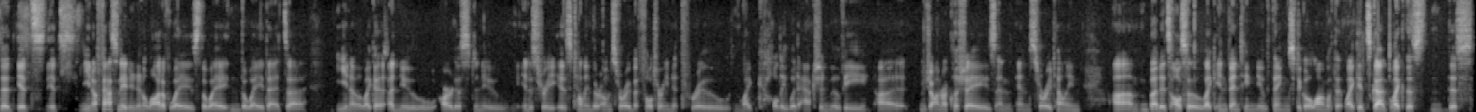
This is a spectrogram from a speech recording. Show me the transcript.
that it's it's you know fascinating in a lot of ways the way the way that uh, you know like a, a, new artist a new industry is telling their own story but filtering it through like Hollywood action movie uh, genre cliches and and storytelling. Um, but it's also like inventing new things to go along with it. Like it's got like this this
